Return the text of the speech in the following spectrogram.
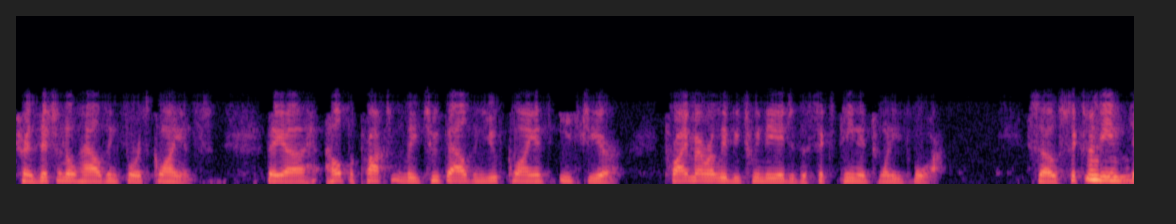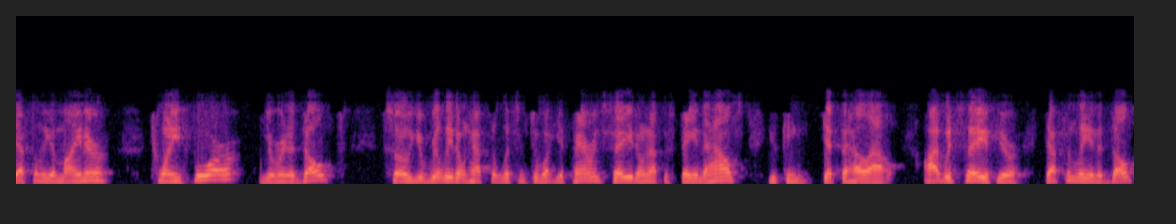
transitional housing for its clients. They uh, help approximately 2,000 youth clients each year, primarily between the ages of 16 and 24. So 16, Mhm. definitely a minor. 24, you're an adult. So you really don't have to listen to what your parents say. You don't have to stay in the house. You can get the hell out. I would say if you're definitely an adult,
